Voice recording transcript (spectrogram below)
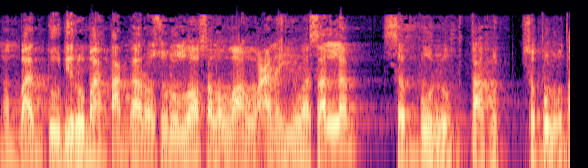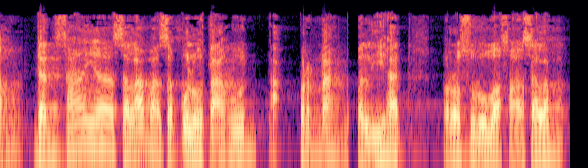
membantu di rumah tangga Rasulullah sallallahu alaihi wasallam 10 tahun. 10 tahun. Dan saya selama 10 tahun tak pernah melihat Rasulullah SAW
